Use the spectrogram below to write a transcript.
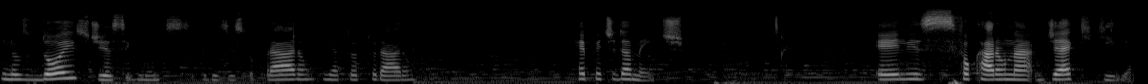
e nos dois dias seguintes eles estupraram e a torturaram repetidamente. Eles focaram na Jack Gilliam.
